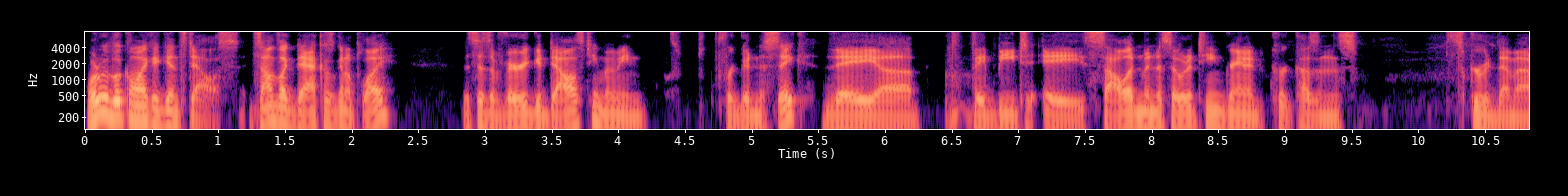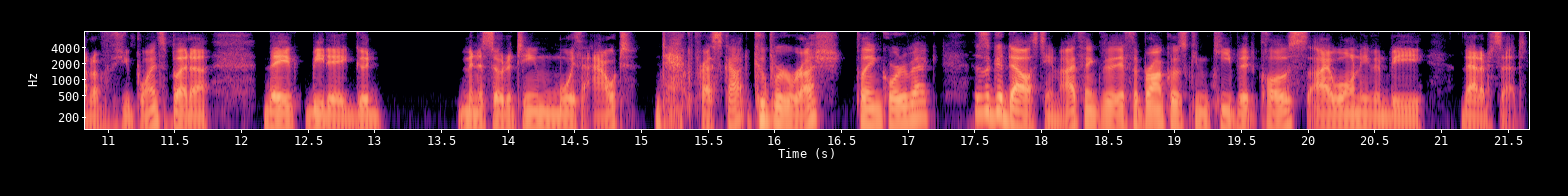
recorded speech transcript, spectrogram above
what are we looking like against Dallas? It sounds like Dak is going to play. This is a very good Dallas team. I mean, for goodness sake, they uh, they beat a solid Minnesota team. Granted, Kirk Cousins screwed them out of a few points, but uh, they beat a good Minnesota team without Dak Prescott. Cooper Rush playing quarterback. This is a good Dallas team. I think that if the Broncos can keep it close, I won't even be that upset.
